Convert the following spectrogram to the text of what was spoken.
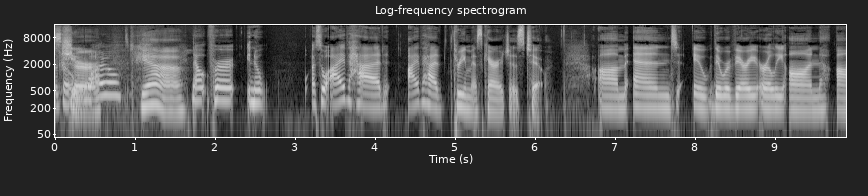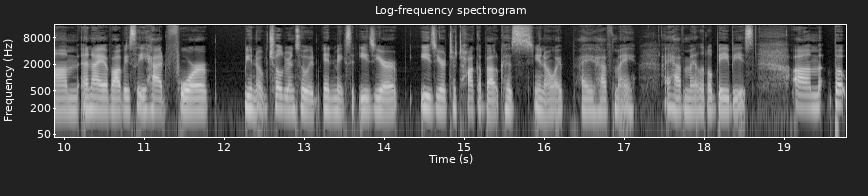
picture. cute. Yeah. Now, for you know, so I've had I've had three miscarriages too, um, and it, they were very early on, um, and I have obviously had four, you know, children, so it, it makes it easier easier to talk about because you know I, I have my I have my little babies, um, but.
